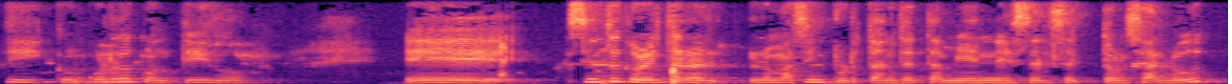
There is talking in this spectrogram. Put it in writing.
sí concuerdo contigo. Eh, siento que ahorita lo más importante también es el sector salud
